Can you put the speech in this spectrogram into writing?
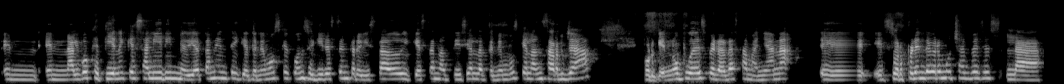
en, en, algo que tiene que salir inmediatamente y que tenemos que conseguir este entrevistado y que esta noticia la tenemos que lanzar ya, porque no puede esperar hasta mañana. Eh, eh, sorprende ver muchas veces la,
